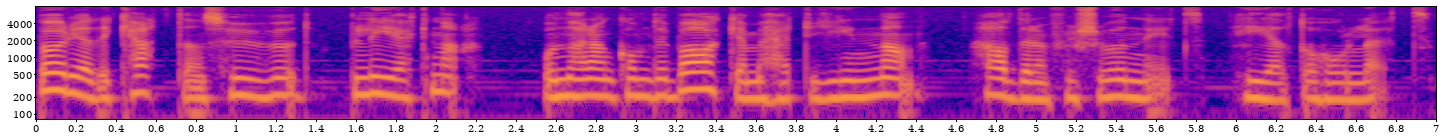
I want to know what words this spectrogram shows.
började kattens huvud blekna och när han kom tillbaka med hertiginnan hade den försvunnit helt och hållet.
